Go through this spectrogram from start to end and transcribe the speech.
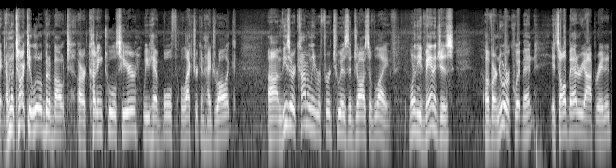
Right, I'm going to talk to you a little bit about our cutting tools here. We have both electric and hydraulic. Um, these are commonly referred to as the jaws of life. One of the advantages of our newer equipment, it's all battery operated,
